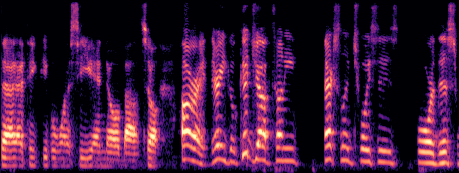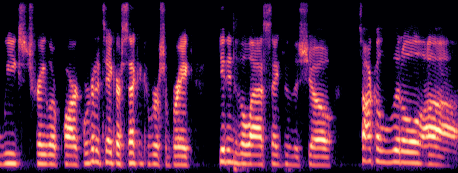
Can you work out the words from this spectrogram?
that I think people want to see and know about. So, all right, there you go. Good job, Tunney. Excellent choices for this week's trailer park. We're going to take our second commercial break, get into the last segment of the show, talk a little uh,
